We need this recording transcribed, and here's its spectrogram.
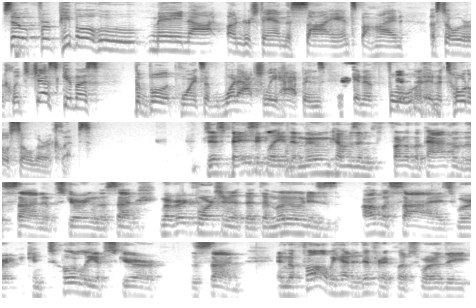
So, for people who may not understand the science behind a solar eclipse, just give us the bullet points of what actually happens in a full, in a total solar eclipse just basically the moon comes in front of the path of the sun, obscuring the sun. We're very fortunate that the moon is of a size where it can totally obscure the sun. In the fall, we had a different eclipse where the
